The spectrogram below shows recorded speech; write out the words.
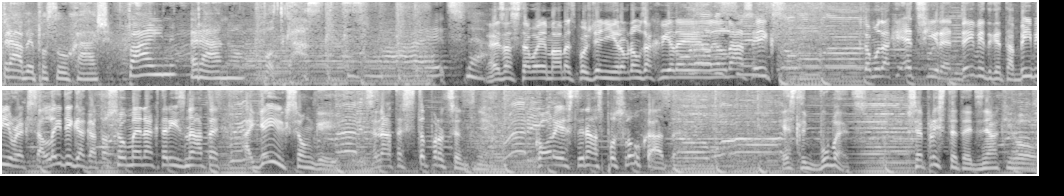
Právě posloucháš Fajn ráno podcast. Nezastavuje, máme spoždění, rovnou za chvíli Lil Nas X. K tomu taky Ed Sheeran, David Guetta, BB Rexa, Lady Gaga, to jsou jména, který znáte a jejich songy znáte stoprocentně. Kor, jestli nás posloucháte, jestli vůbec přepliste teď z nějakého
